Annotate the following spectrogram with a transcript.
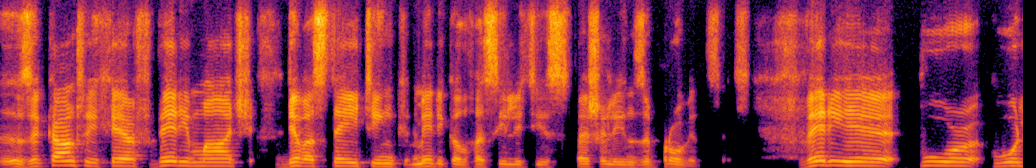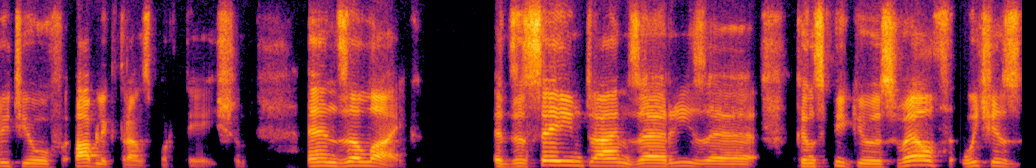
uh, the country have very much devastating medical facilities, especially in the provinces, very poor quality of public transportation, and the like. At the same time, there is a conspicuous wealth, which is,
